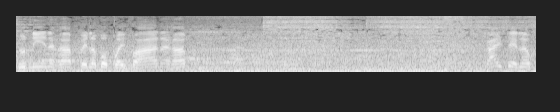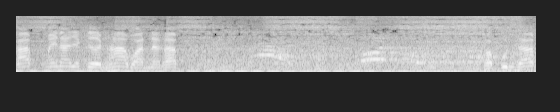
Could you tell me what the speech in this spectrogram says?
ชุดนี้นะครับ เป็นระบบไฟฟ้านะครับ ล้เสร็จแล้วครับ ไม่น่าจะเกิน 5 วันนะครับ ขอบคุณครับ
